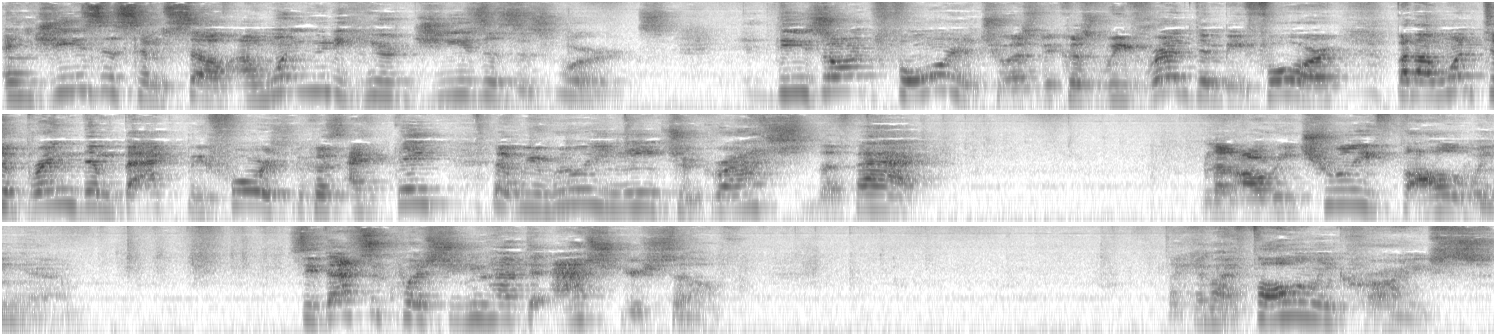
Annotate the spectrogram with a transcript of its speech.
And Jesus himself, I want you to hear Jesus' words. These aren't foreign to us because we've read them before, but I want to bring them back before us because I think that we really need to grasp the fact that are we truly following him? See, that's the question you have to ask yourself. Like, am I following Christ?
